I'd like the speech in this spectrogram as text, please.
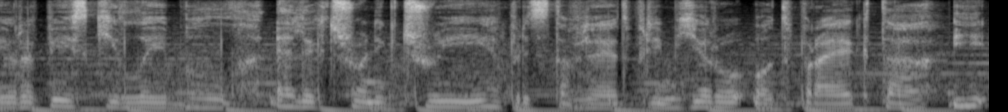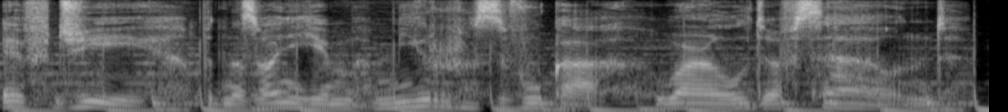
Восточноевропейский лейбл Electronic Tree представляет премьеру от проекта EFG под названием «Мир звука» World of Sound.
